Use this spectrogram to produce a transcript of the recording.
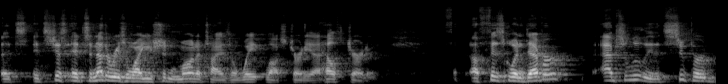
It's it's just it's another reason why you shouldn't monetize a weight loss journey, a health journey, a physical endeavor absolutely. That's super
